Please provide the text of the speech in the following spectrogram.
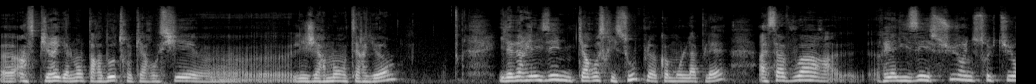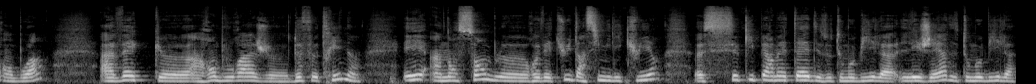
euh, inspirée également par d'autres carrossiers euh, légèrement antérieure. Il avait réalisé une carrosserie souple, comme on l'appelait, à savoir réalisée sur une structure en bois, avec euh, un rembourrage de feutrine et un ensemble revêtu d'un simili-cuir, euh, ce qui permettait des automobiles légères, des automobiles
